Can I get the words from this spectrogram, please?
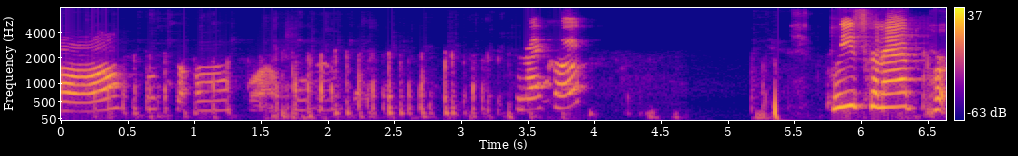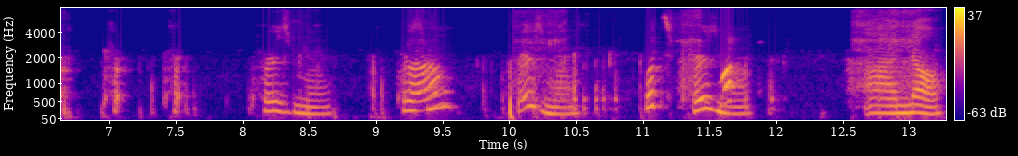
Aw, what's the uh, well, Can I cook? Please, can I have per, per, per, Persmo? Persmo? Persmo? What's Persmo? Uh, no.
